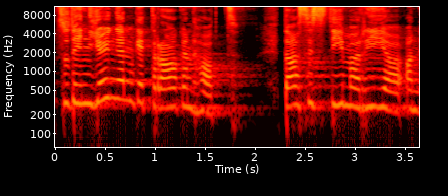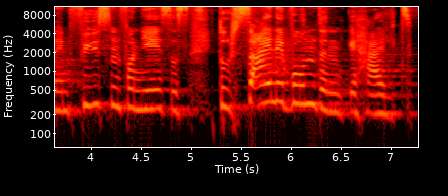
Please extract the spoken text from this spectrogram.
zu den Jüngern getragen hat. Das ist die Maria an den Füßen von Jesus, durch seine Wunden geheilt.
